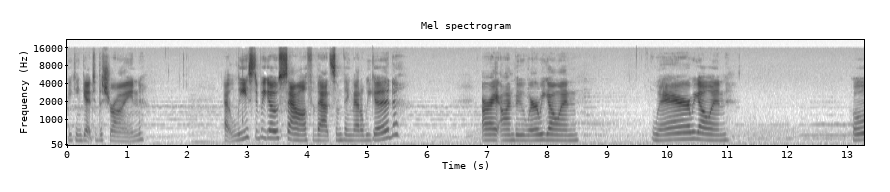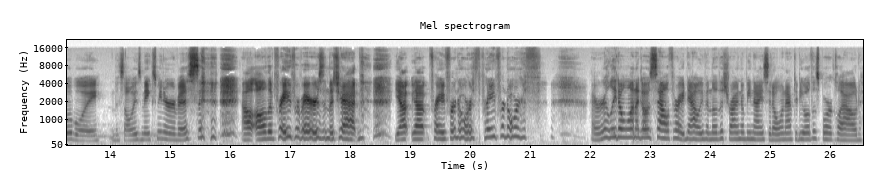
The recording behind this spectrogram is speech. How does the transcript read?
We can get to the shrine. At least if we go south, that's something that'll be good. Alright, Onbu, where are we going? Where are we going? Oh boy, this always makes me nervous. all, all, the pray for bears in the chat. yep, yep, pray for north, pray for north. I really don't want to go south right now, even though the shrine would be nice. I don't want to have to deal with the spore cloud.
